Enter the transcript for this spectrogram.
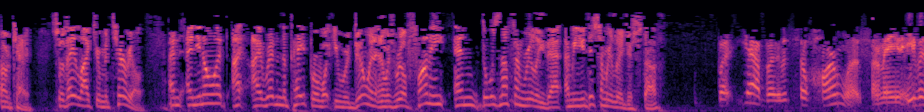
Okay. So they liked your material. And and you know what? I, I read in the paper what you were doing, and it was real funny, and there was nothing really that. I mean, you did some religious stuff. But yeah, but it was so harmless. I mean, even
